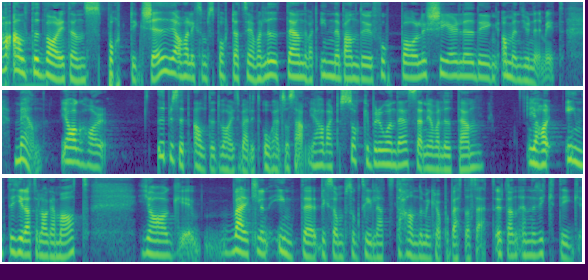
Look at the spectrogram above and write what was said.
har alltid varit en sportig tjej. Jag har liksom sportat sedan jag var liten. Det har varit innebandy, fotboll, cheerleading, ja men you name it. Men jag har i princip alltid varit väldigt ohälsosam. Jag har varit sockerberoende sedan jag var liten. Jag har inte gillat att laga mat. Jag verkligen inte liksom såg till att ta hand om min kropp på bästa sätt, utan en riktig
